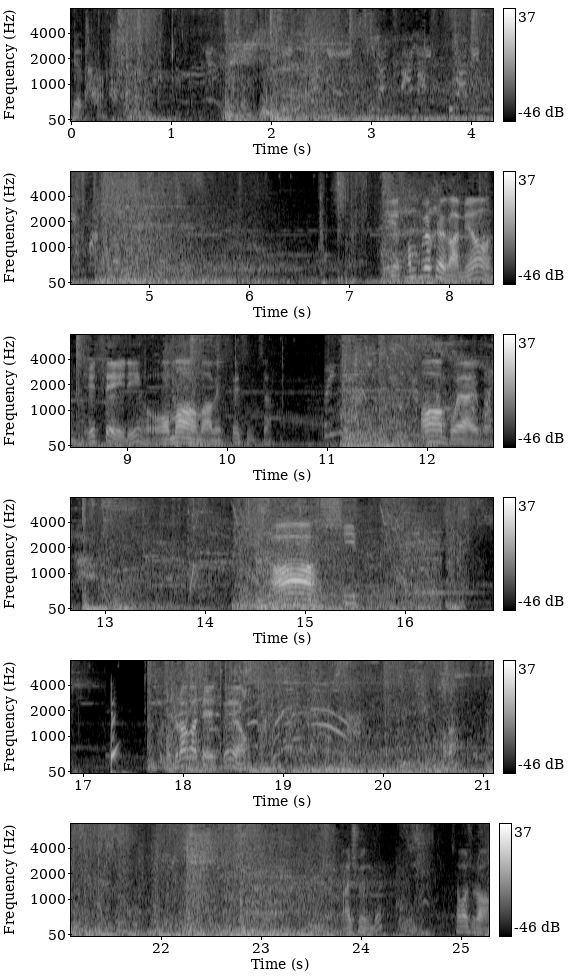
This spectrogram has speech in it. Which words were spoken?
못 피했다. 이게 선불클 가면 1대1이 어마어마하게 세 진짜. 아 뭐야 이거. 아씨. 버드라가 제일 세요. 봐라. 아쉬운데? 잡아주라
